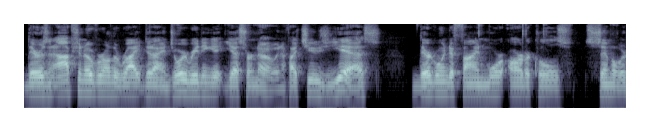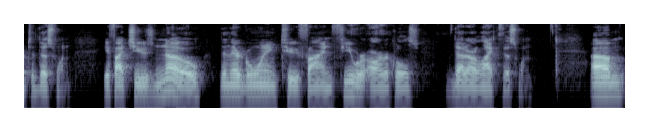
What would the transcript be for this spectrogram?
there is an option over on the right. Did I enjoy reading it? Yes or no? And if I choose yes, they're going to find more articles similar to this one. If I choose no, then they're going to find fewer articles that are like this one. Um,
